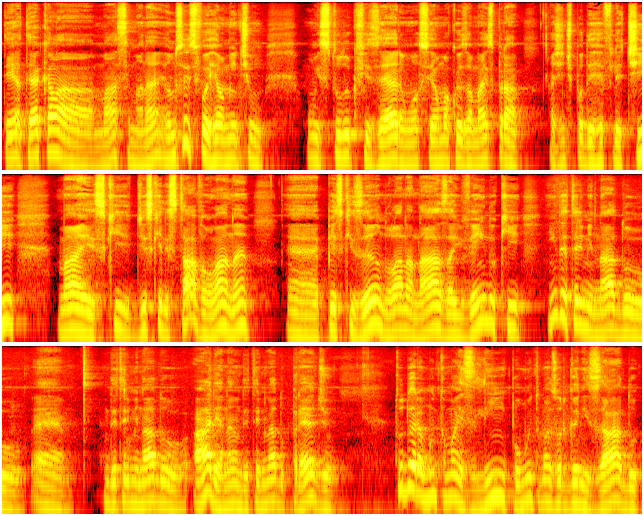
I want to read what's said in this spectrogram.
Tem até aquela máxima, né? Eu não sei se foi realmente um, um estudo que fizeram ou se é uma coisa mais para a gente poder refletir, mas que diz que eles estavam lá, né? É, pesquisando lá na NASA e vendo que em determinado, é, em determinado área, né? Um determinado prédio, tudo era muito mais limpo, muito mais organizado.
